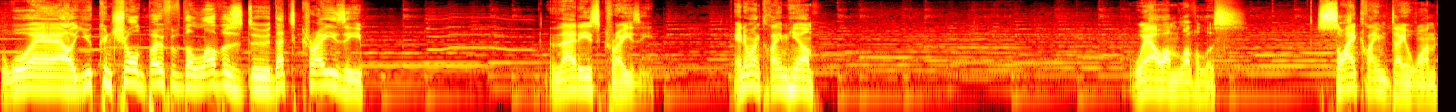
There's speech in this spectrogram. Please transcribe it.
Wow, you controlled both of the lovers, dude. That's crazy. That is crazy. Anyone claim here? Wow, I'm loverless. Psy claimed day one.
